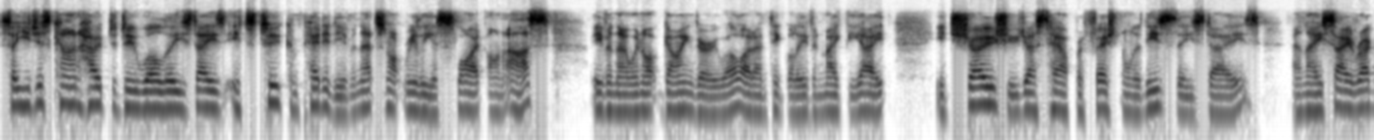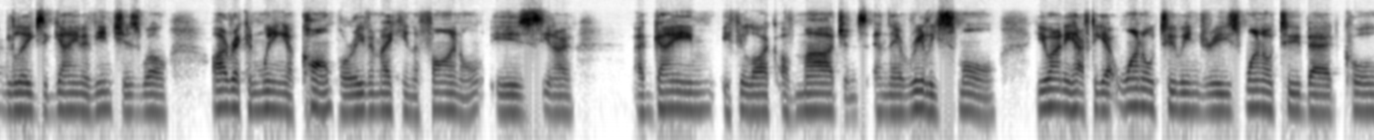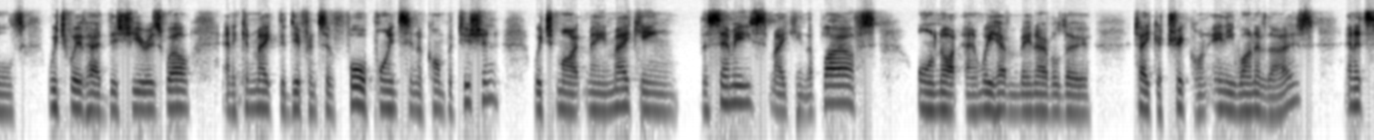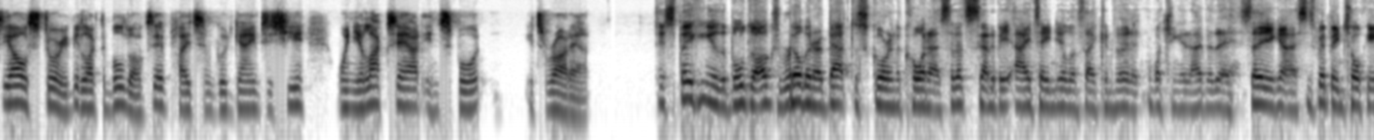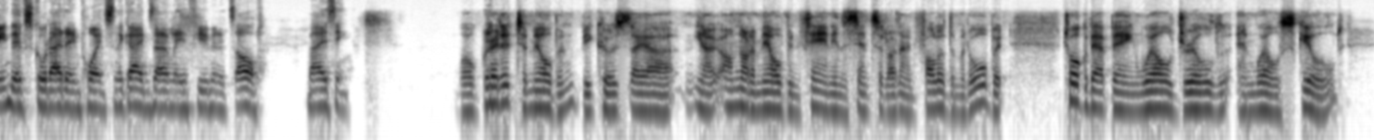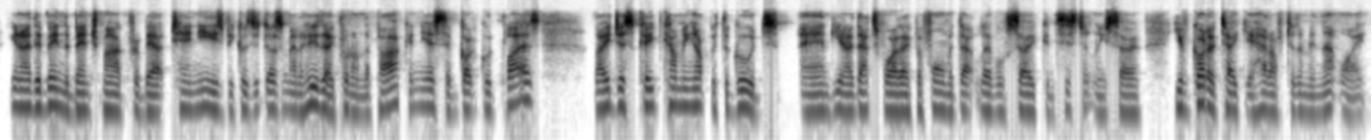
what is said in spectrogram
So you just can't hope to do well these days. It's too competitive, and that's not really a slight on us even though we're not going very well. I don't think we'll even make the eight. It shows you just how professional it is these days. And they say rugby league's a game of inches. Well, I reckon winning a comp or even making the final is, you know, a game, if you like, of margins, and they're really small. You only have to get one or two injuries, one or two bad calls, which we've had this year as well, and it can make the difference of four points in a competition, which might mean making the semis, making the playoffs, or not. And we haven't been able to take a trick on any one of those. And it's the old story, a bit like the Bulldogs. They've played some good games this year. When your luck's out in sport, it's right out. Speaking of the Bulldogs, Melbourne are about to score in the corner, so that's going to be 18 0 if they convert it. Watching it over there. So there you go. Since we've been talking, they've scored 18 points, and the game's only a few minutes old. Amazing. Well, credit to Melbourne because they are, you know, I'm not a Melbourne fan in the sense that I don't follow them at all, but talk about being well drilled and well skilled. You know, they've been the benchmark for about 10 years because it doesn't matter who they put on the park. And yes, they've got good players. They just keep coming up with the goods. And, you know, that's why they perform at that level so consistently. So you've got to take your hat off to them in that way.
